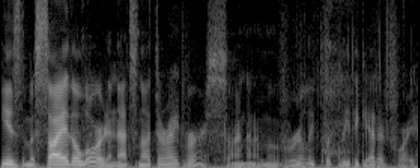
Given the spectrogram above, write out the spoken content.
He is the Messiah, the Lord, and that's not the right verse. So I'm going to move really quickly to get it for you.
